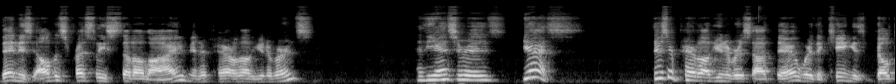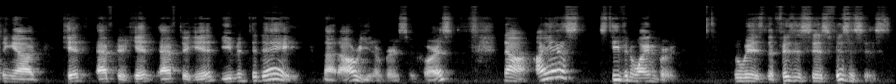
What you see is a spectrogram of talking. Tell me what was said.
then is Elvis Presley still alive in a parallel universe? And the answer is yes. There's a parallel universe out there where the king is belting out hit after hit after hit, even today. Not our universe, of course. Now, I asked Steven Weinberg, who is the physicist physicist,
